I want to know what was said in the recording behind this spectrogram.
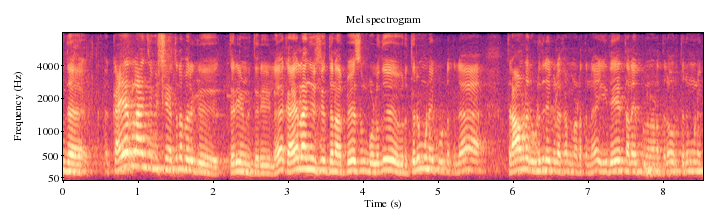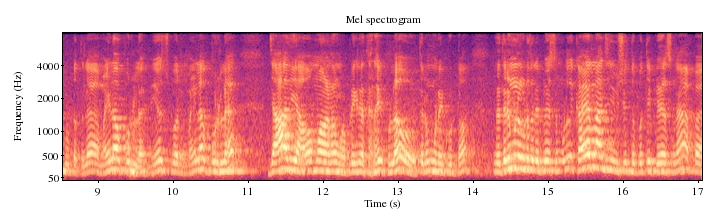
இந்த கயர்லாஞ்சி விஷயம் எத்தனை பேருக்கு தெரியும்னு தெரியல. கயர்லாஞ்சி விஷயத்தை நான் பேசும்பொழுது ஒரு திருமுனை கூட்டத்தில் திராவிடர் விடுதலை கழகம் நடத்தின இதே தலைப்பில் நடத்துகிற ஒரு திருமுனை கூட்டத்தில் மயிலாப்பூரில் யோசிச்சு பாருங்கள் மயிலாப்பூரில் ஜாதி அவமானம் அப்படிங்கிற தலைப்பில் ஒரு திருமுனை கூட்டம். இந்த திருமுனை கூட்டத்தில் பேசும்பொழுது கயர்லாஞ்சி விஷயத்தை பற்றி பேசினேன் அப்போ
